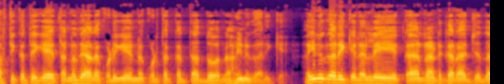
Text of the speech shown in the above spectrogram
ಆರ್ಥಿಕತೆಗೆ ತನ್ನದೇ ಆದ ಕೊಡುಗೆಯನ್ನು ಕೊಡ್ತಕ್ಕಂಥದ್ದು ಹೈನುಗಾರಿಕೆ. ಹೈನುಗಾರಿಕೆನಲ್ಲಿ ಕರ್ನಾಟಕ ರಾಜ್ಯದ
